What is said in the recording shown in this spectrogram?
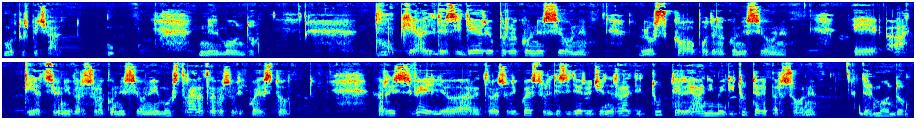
molto speciale nel mondo che ha il desiderio per la connessione, lo scopo della connessione e atti, azioni verso la connessione e mostrare attraverso di questo risveglio attraverso di questo il desiderio generale di tutte le anime, di tutte le persone del mondo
